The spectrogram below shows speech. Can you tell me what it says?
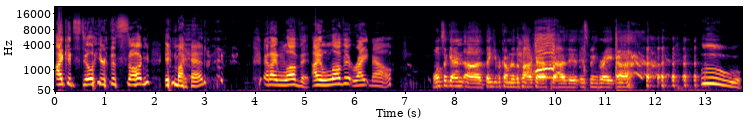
I could still hear the song in my head. and I love it. I love it right now. Once again, uh, thank you for coming to the podcast, guys. It, it's been great. Uh, Ooh.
